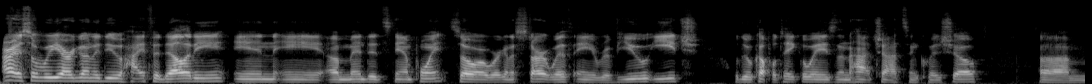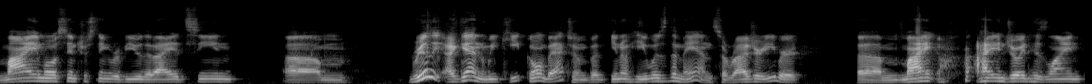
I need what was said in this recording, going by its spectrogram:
All right, so we are going to do high fidelity in a amended standpoint. So we're going to start with a review each. We'll do a couple takeaways, then hot shots and quiz show. Um, my most interesting review that I had seen, um, really, again, we keep going back to him, but you know he was the man. So Roger Ebert, um, my I enjoyed his line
